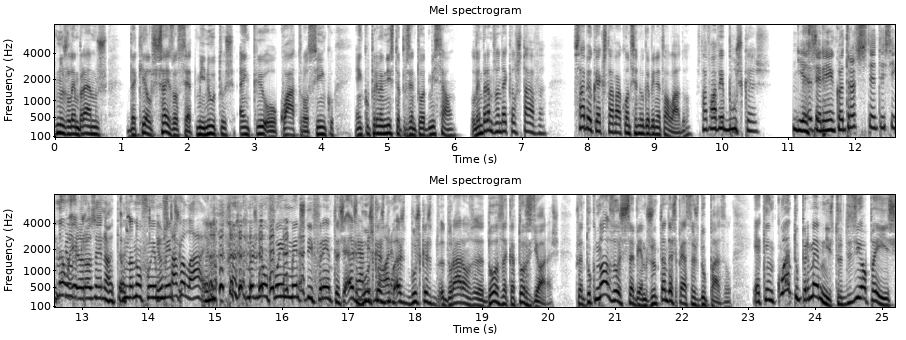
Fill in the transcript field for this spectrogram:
nos lembramos daqueles seis ou sete minutos em que, ou quatro ou cinco, em que o Primeiro-Ministro apresentou a demissão. Lembramos onde é que ele estava. Sabem o que é que estava a acontecer no gabinete ao lado? Estavam a haver buscas. E a serem encontrados 75 não, mil é, euros em notas. Não, não foi em eu momentos, estava lá. Não... mas não foi em momentos diferentes. As buscas, as buscas duraram 12 eh, a 14 horas. Portanto, o que nós hoje sabemos, juntando as peças do puzzle, é que enquanto o Primeiro-Ministro dizia ao país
